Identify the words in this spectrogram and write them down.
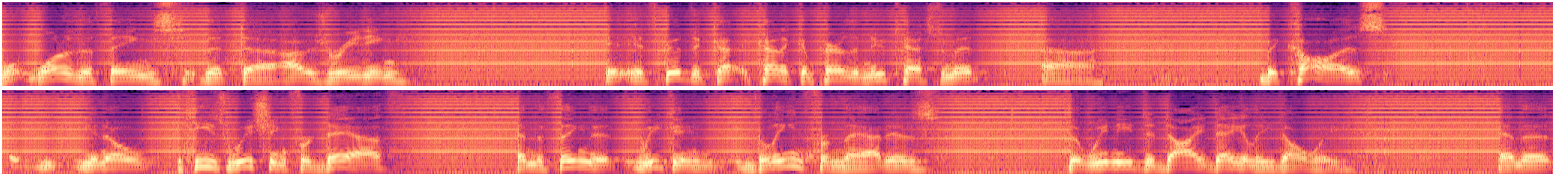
one of the things that uh, I was reading, it, it's good to kind of compare the New Testament uh, because, you know, he's wishing for death, and the thing that we can glean from that is that we need to die daily, don't we? And that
